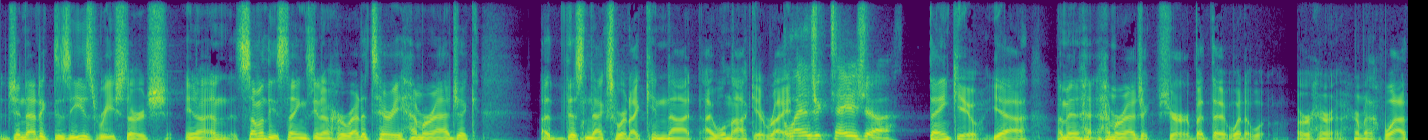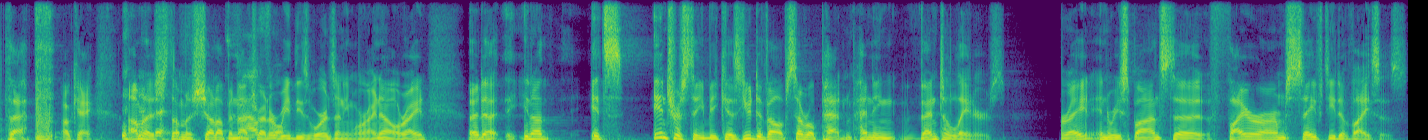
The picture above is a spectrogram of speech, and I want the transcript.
genetic disease research, you know, and some of these things, you know, hereditary hemorrhagic, uh, this next word I cannot, I will not get right. Telangiectasia. Thank you. Yeah, I mean hemorrhagic, sure, but the what or her, her what? That, okay, I'm gonna I'm gonna shut up and not try to read these words anymore. I know, right? But uh, you know, it's interesting because you developed several patent pending ventilators, right, in response to firearm safety devices.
